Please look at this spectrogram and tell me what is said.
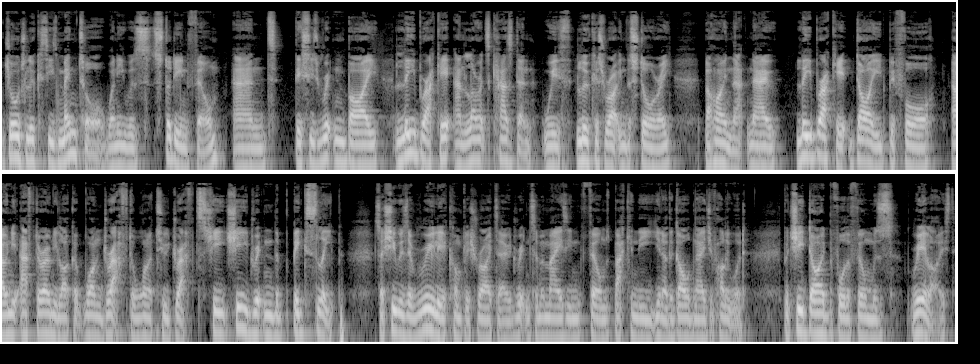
George Lucas's mentor when he was studying film, and this is written by Leigh Brackett and Lawrence Kasdan, with Lucas writing the story behind that. Now, Leigh Brackett died before only after only like one draft or one or two drafts. She she'd written The Big Sleep, so she was a really accomplished writer who'd written some amazing films back in the you know the golden age of Hollywood. But she died before the film was realised.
